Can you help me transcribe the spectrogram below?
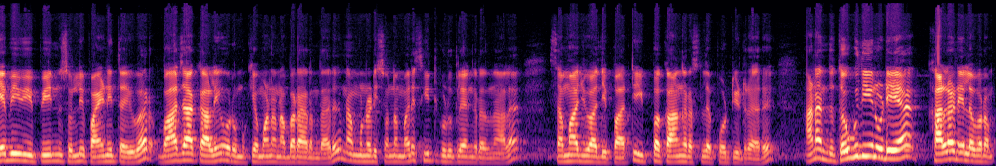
ஏபிவிபின்னு சொல்லி பயணித்த இவர் பாஜகலையும் ஒரு முக்கியமான நபராக இருந்தார். நான் முன்னாடி சொன்ன மாதிரி சீட் கொடுக்கலங்கிறதுனால சமாஜ்வாதி பார்ட்டி இப்போ காங்கிரஸில் போட்டிடுறாரு. ஆனால் இந்த தொகுதியினுடைய கள நிலவரம்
